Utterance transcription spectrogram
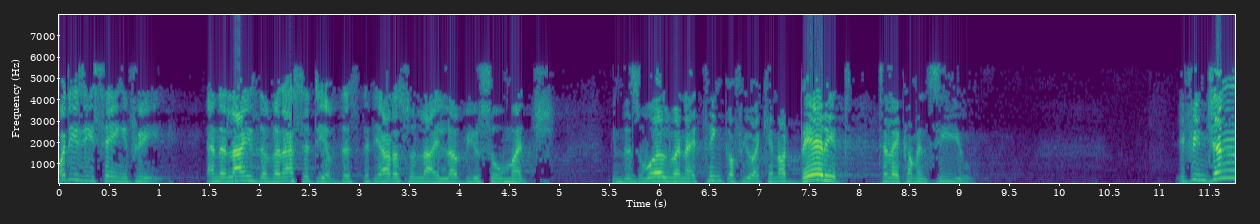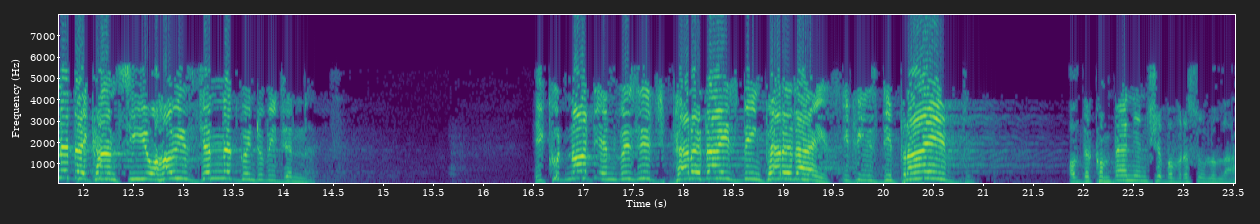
What is he saying if we analyze the veracity of this? That, Ya Rasulullah, I love you so much. In this world, when I think of you, I cannot bear it till I come and see you. If in Jannat I can't see you, how is Jannat going to be Jannat? He could not envisage paradise being paradise if he is deprived of the companionship of Rasulullah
